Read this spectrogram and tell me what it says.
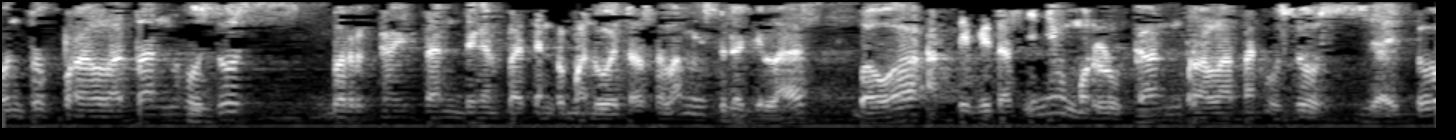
Untuk peralatan khusus berkaitan dengan pelatihan pemandu wisata selam ini sudah jelas bahwa aktivitas ini memerlukan peralatan khusus, yaitu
